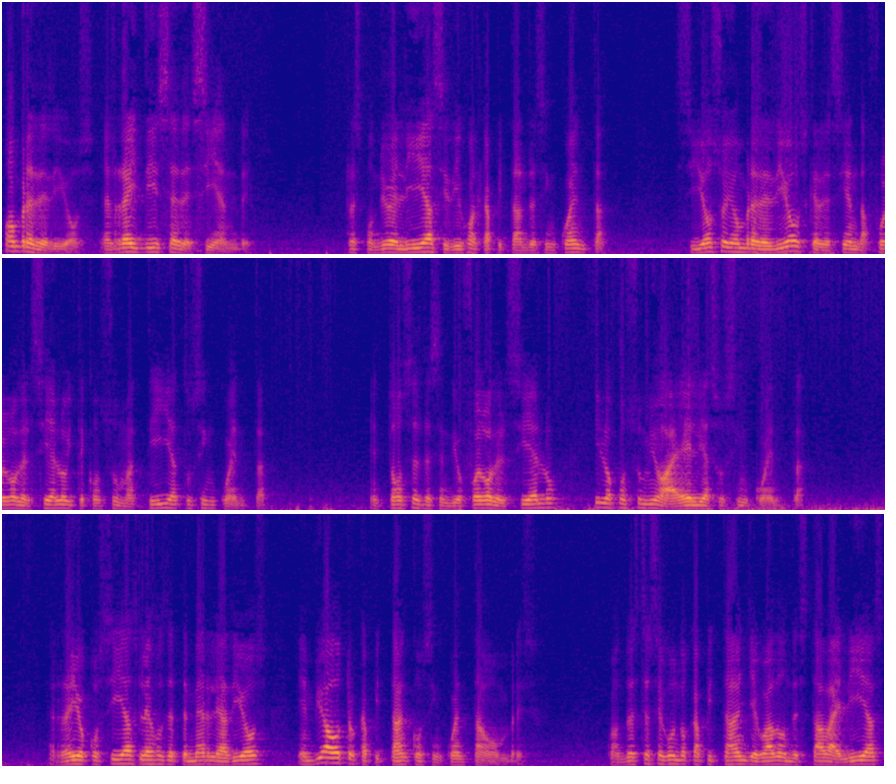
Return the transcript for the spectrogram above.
Hombre de Dios, el rey dice, desciende. Respondió Elías y dijo al capitán de cincuenta, Si yo soy hombre de Dios, que descienda fuego del cielo y te consuma a ti y a tus cincuenta. Entonces descendió fuego del cielo y lo consumió a él y a sus cincuenta. El rey Ocosías, lejos de temerle a Dios, envió a otro capitán con cincuenta hombres. Cuando este segundo capitán llegó a donde estaba Elías,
